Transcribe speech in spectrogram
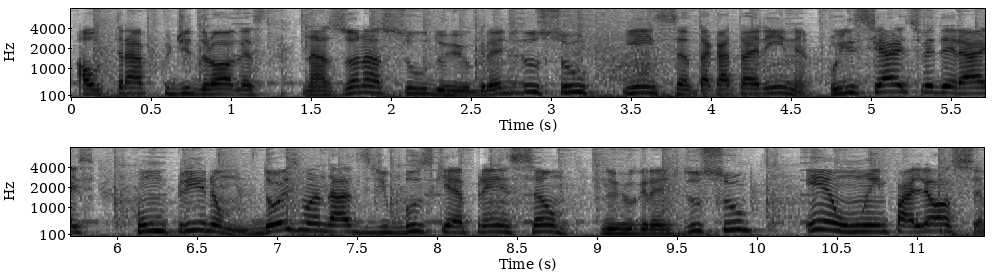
ao tráfico de drogas na zona sul do Rio Grande do Sul e em Santa Catarina. Policiais federais cumpriram dois mandados de busca e apreensão no Rio Grande do Sul e um em Palhoça.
